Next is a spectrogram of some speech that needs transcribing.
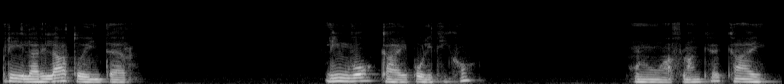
pri la rilato inter lingvo kai politico unua flanke kai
